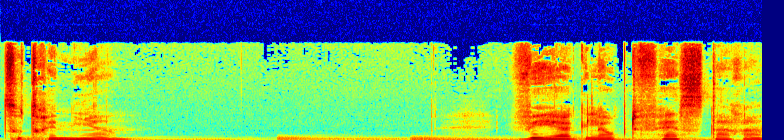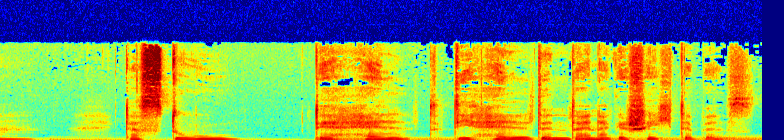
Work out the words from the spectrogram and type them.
zu trainieren? Wer glaubt fest daran, dass du der Held, die Heldin deiner Geschichte bist?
